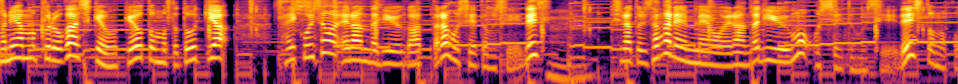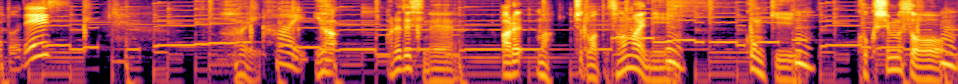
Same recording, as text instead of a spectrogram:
丸山プロが試験を受けようと思った動機や最高位戦を選んだ理由があったら教えてほしいです。うん。白鳥さんが連盟を選んだ理由も教えてほしいです。とのことです。はい。はい。いやあれですね。あれまあちょっと待ってその前に、うん。今期、うん。国士無双うん。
